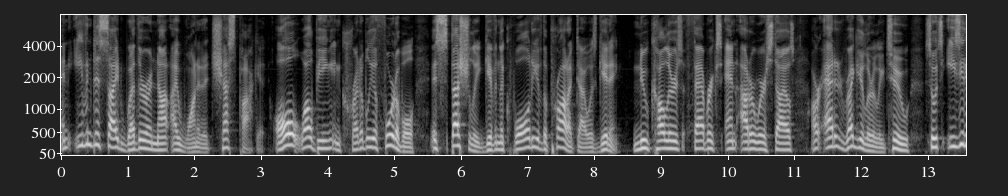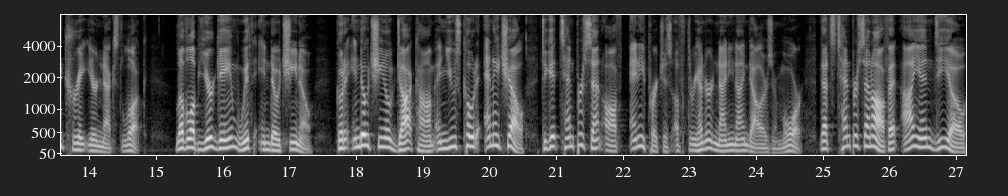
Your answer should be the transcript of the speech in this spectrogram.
and even decide whether or not I wanted a chest pocket, all while being incredibly affordable, especially given the quality of the product I was getting. New colors, fabrics, and outerwear styles are added regularly too, so it's easy to create your next look. Level up your game with Indochino. Go to Indochino.com and use code NHL to get 10% off any purchase of $399 or more. That's 10% off at I-N-D-O-C-H-I-N-O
